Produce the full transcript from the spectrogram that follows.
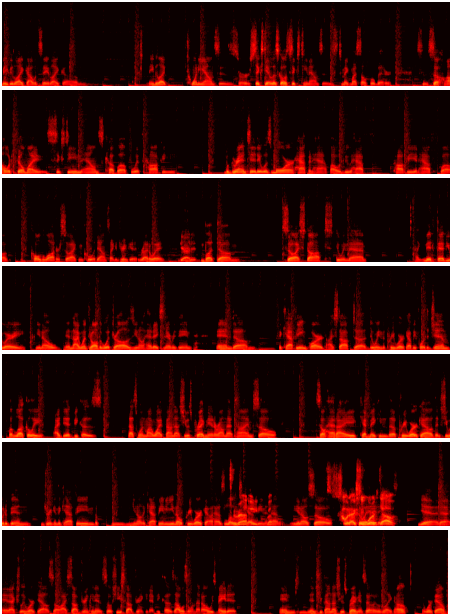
Maybe like i would say like um maybe like 20 ounces or 16 let's go with 16 ounces to make myself feel better. So i would fill my 16 ounce cup up with coffee. But granted it was more half and half. I would do half coffee and half uh, cold water so i can cool it down so i can drink it right away Got it. but um so I stopped doing that like mid February, you know, and I went through all the withdrawals, you know, headaches and everything. And um, the caffeine part, I stopped uh, doing the pre workout before the gym. But luckily, I did because that's when my wife found out she was pregnant around that time. So, so had I kept making the pre workout, then she would have been drinking the caffeine, the Mm, you know the caffeine. You know, pre workout has loads right, of caffeine right. in that. You know, so so it actually so worked it, out. It, yeah, it, it actually worked out. So I stopped drinking it. So she stopped drinking it because I was the one that always made it. And then she found out she was pregnant. So it was like, oh, it worked out.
